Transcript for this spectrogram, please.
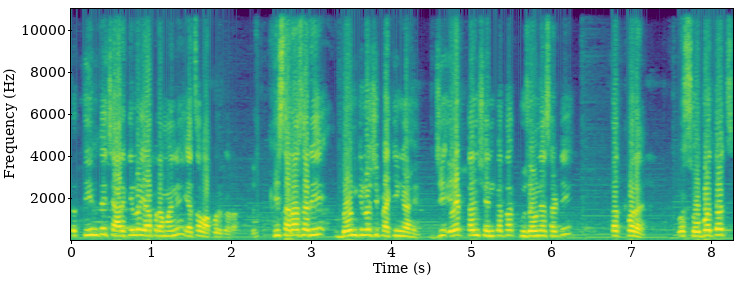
तर तीन ते चार किलो याप्रमाणे याचा वापर करा. ही सरासरी दोन किलोची पॅकिंग आहे जी एक टन शेणखता कुजवण्यासाठी तत्पर आहे. व सोबतच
